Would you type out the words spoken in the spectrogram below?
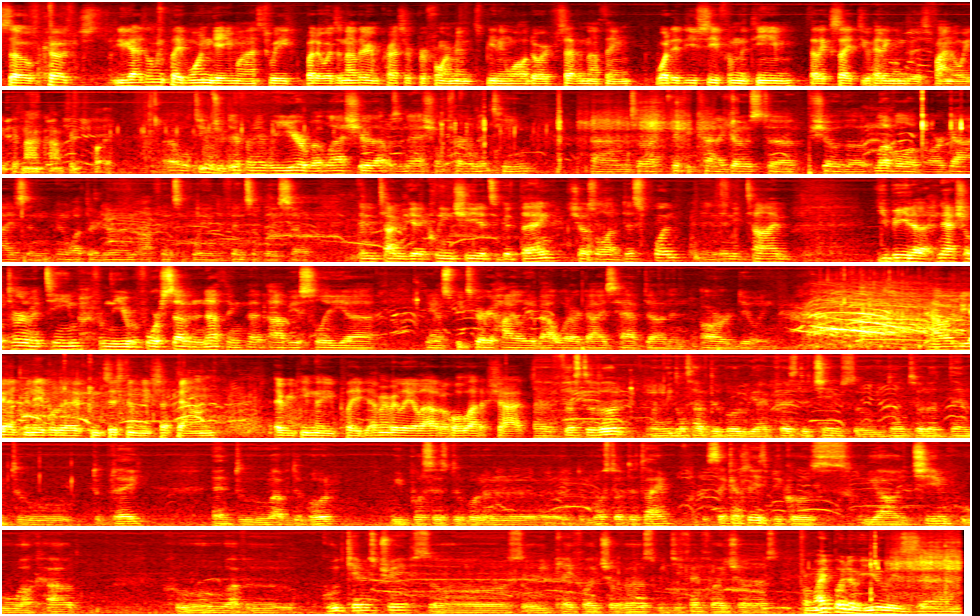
So, Coach, you guys only played one game last week, but it was another impressive performance, beating Waldorf 7 0. What did you see from the team that excites you heading into this final week of non conference play? Uh, well, teams are different every year, but last year that was a national tournament team. Um, so I think it kind of goes to show the level of our guys and, and what they're doing offensively and defensively. So anytime you get a clean sheet, it's a good thing. It shows a lot of discipline. And anytime you beat a national tournament team from the year before seven to nothing, that obviously uh, you know speaks very highly about what our guys have done and are doing. How have you guys been able to consistently shut down every team that you played? You haven't really allowed a whole lot of shots. Uh, first of all, when we don't have the ball, we press the team, so we don't allow them to to play and to have the ball. We possess the ball uh, most of the time. Secondly, it's because we are a team who work hard, who have a good chemistry. So so we play for each other, we defend for each other. From my point of view, is uh,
